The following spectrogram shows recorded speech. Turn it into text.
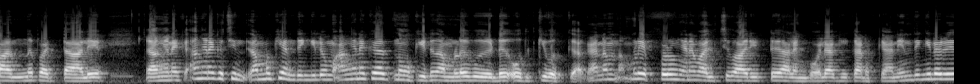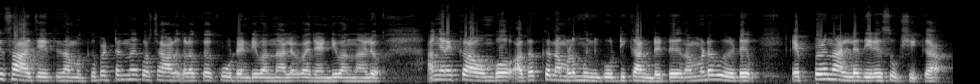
വന്ന് പെട്ടാൽ അങ്ങനെയൊക്കെ അങ്ങനെയൊക്കെ ചിന്ത നമുക്ക് എന്തെങ്കിലും അങ്ങനെയൊക്കെ നോക്കിയിട്ട് നമ്മൾ വീട് ഒതുക്കി വെക്കുക. കാരണം നമ്മൾ എപ്പോഴും ഇങ്ങനെ വലിച്ചു വാരിയിട്ട് അലങ്കോലാക്കി കിടക്കാൻ എന്തെങ്കിലും ഒരു സാഹചര്യത്തിൽ നമുക്ക് പെട്ടെന്ന് കുറച്ച് ആളുകളൊക്കെ കൂടേണ്ടി വന്നാലോ വരേണ്ടി വന്നാലോ അങ്ങനെയൊക്കെ ആവുമ്പോൾ അതൊക്കെ നമ്മൾ മുൻകൂട്ടി കണ്ടിട്ട് നമ്മുടെ വീട് എപ്പോഴും നല്ല രീതിയിൽ സൂക്ഷിക്കുക.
